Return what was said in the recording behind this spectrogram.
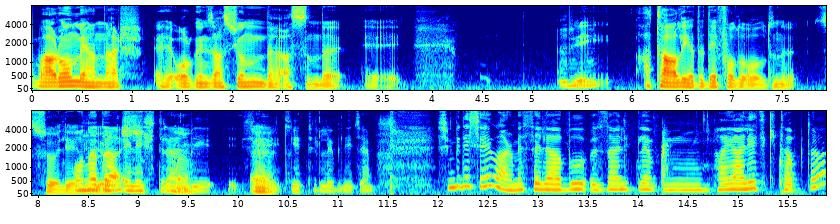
var olmayanlar e, organizasyonun da aslında e, bir hatalı ya da defolu olduğunu söyleyebiliyoruz. Ona da eleştirel ha. bir şey evet. getirilebileceğim. Şimdi bir de şey var mesela bu özellikle hayalet kitapta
